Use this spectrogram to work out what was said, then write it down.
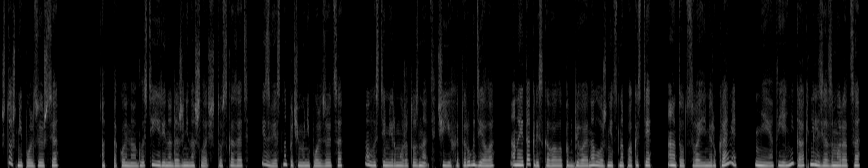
Что ж не пользуешься?» От такой наглости Ирина даже не нашлась, что сказать. Известно, почему не пользуется. Властемир может узнать, чьих это рук дело. Она и так рисковала, подбивая наложниц на пакости. А тут своими руками? Нет, ей никак нельзя замораться.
